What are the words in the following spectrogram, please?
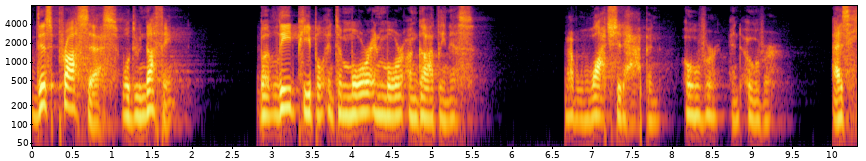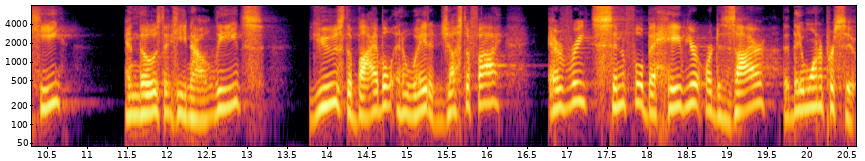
this process will do nothing but lead people into more and more ungodliness. And I've watched it happen over and over as he and those that he now leads use the Bible in a way to justify every sinful behavior or desire that they want to pursue.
